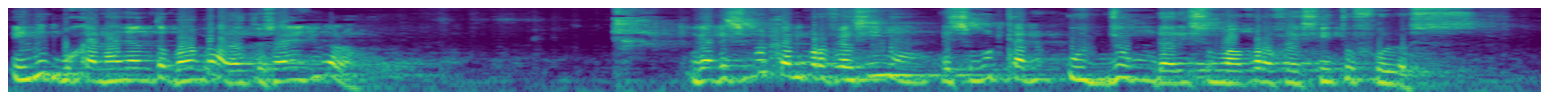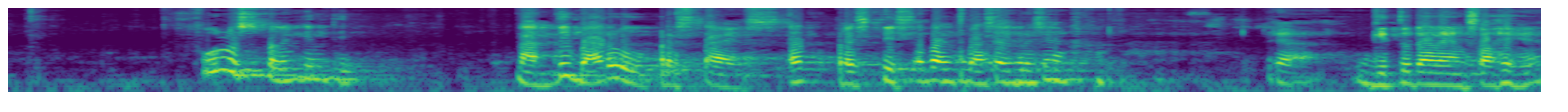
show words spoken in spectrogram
Ini bukan hanya untuk Bapak loh, untuk saya juga loh. Nggak disebutkan profesinya, disebutkan ujung dari semua profesi itu fulus. Fulus paling inti. Nanti baru prestis, eh, prestis apa bahasa Inggrisnya? ya, gitu dalam yang sahih ya.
